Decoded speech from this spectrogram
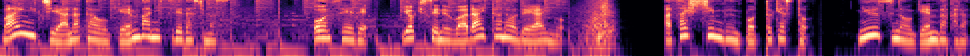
毎日あなたを現場に連れ出します。音声で予期せぬ話題との出会いを朝日新聞ポッドキャストニュースの現場から。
